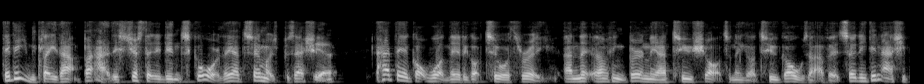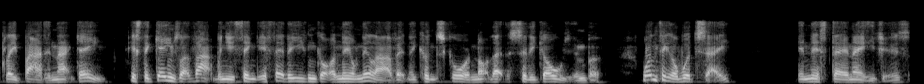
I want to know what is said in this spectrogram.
they didn't even play that bad. It's just that they didn't score. They had so much possession. Yeah. Had they got one, they'd have got two or three. And I think Burnley had two shots and they got two goals out of it. So they didn't actually play bad in that game. It's the games like that when you think if they'd even got a nil nil out of it and they couldn't score and not let the silly goals in. But one thing I would say in this day and age is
